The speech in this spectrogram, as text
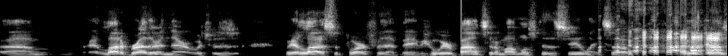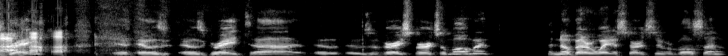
Um, a lot of brethren there, which was we had a lot of support for that baby. We were bouncing him almost to the ceiling, so it, was, it, was, great. It, it, was it was great. Uh, it, it was a very spiritual moment, and no better way to start Super Bowl Sunday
